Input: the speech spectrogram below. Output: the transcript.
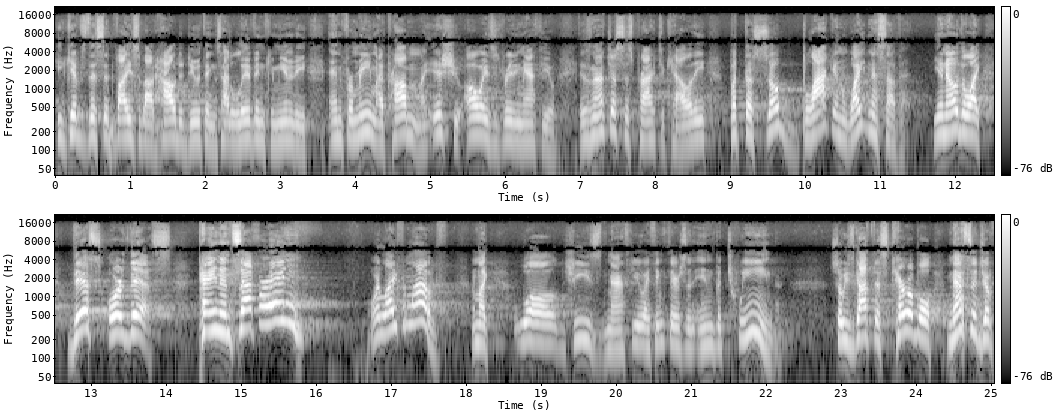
he gives this advice about how to do things, how to live in community. And for me, my problem, my issue always is reading Matthew is not just this practicality, but the so black and whiteness of it. You know, they're like this or this pain and suffering or life and love. I'm like, well, geez, Matthew, I think there's an in between. So he's got this terrible message of,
